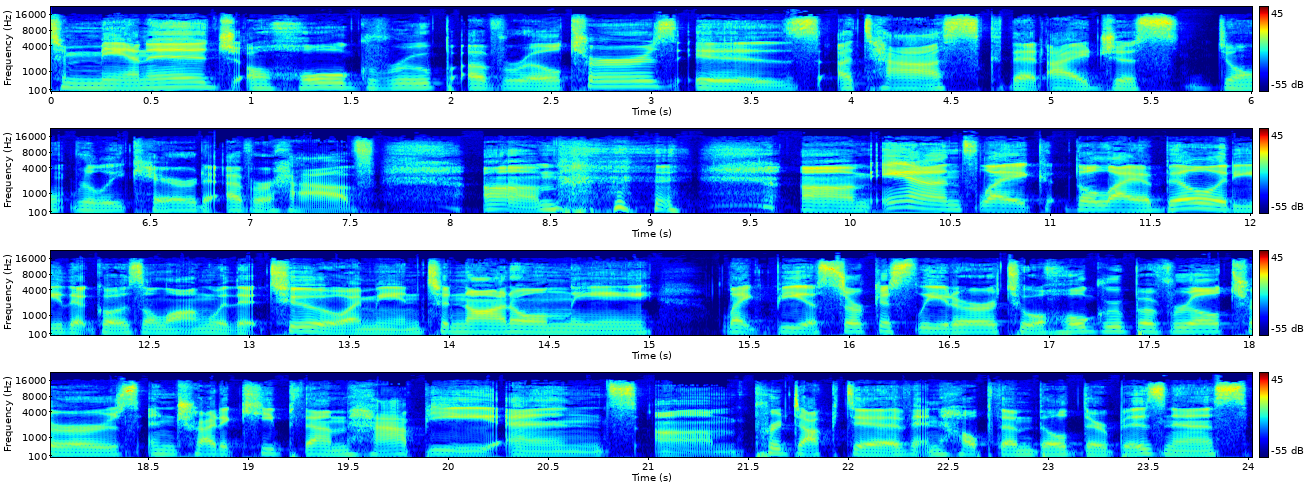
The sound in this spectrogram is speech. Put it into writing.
to manage a whole group of realtors is a task that I just don't really care to ever have. Um, um, and like the liability that goes along with it too. I mean, to not only like be a circus leader to a whole group of realtors and try to keep them happy and um, productive and help them build their business,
